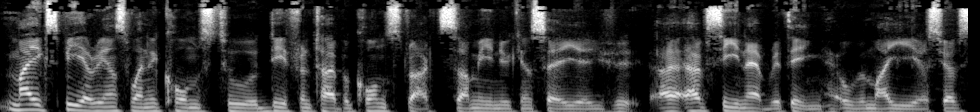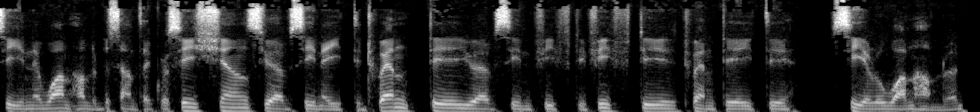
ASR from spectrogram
my experience when it comes to different type of constructs, I mean, you can say I have seen everything over my years. You have seen 100% acquisitions, you have seen 80-20, you have seen 50-50, 20-80, 0-100.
